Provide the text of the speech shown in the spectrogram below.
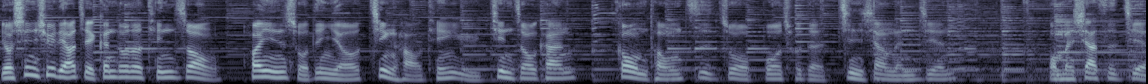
有兴趣了解更多的听众，欢迎锁定由静好听与静周刊共同制作播出的《镜像人间》。我们下次见。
